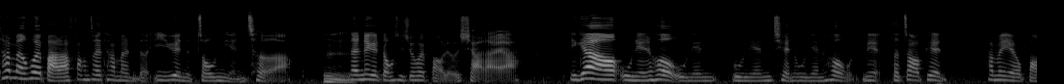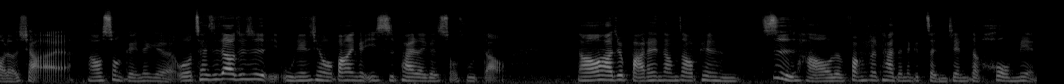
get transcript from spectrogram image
他们会把它放在他们的医院的周年册啊，嗯，那那个东西就会保留下来啊。你看哦，五年后、五年、五年前、五年后面的照片，他们也有保留下来啊，然后送给那个我才知道，就是五年前我帮一个医师拍了一个手术刀，然后他就把那张照片很自豪的放在他的那个诊间的后面，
